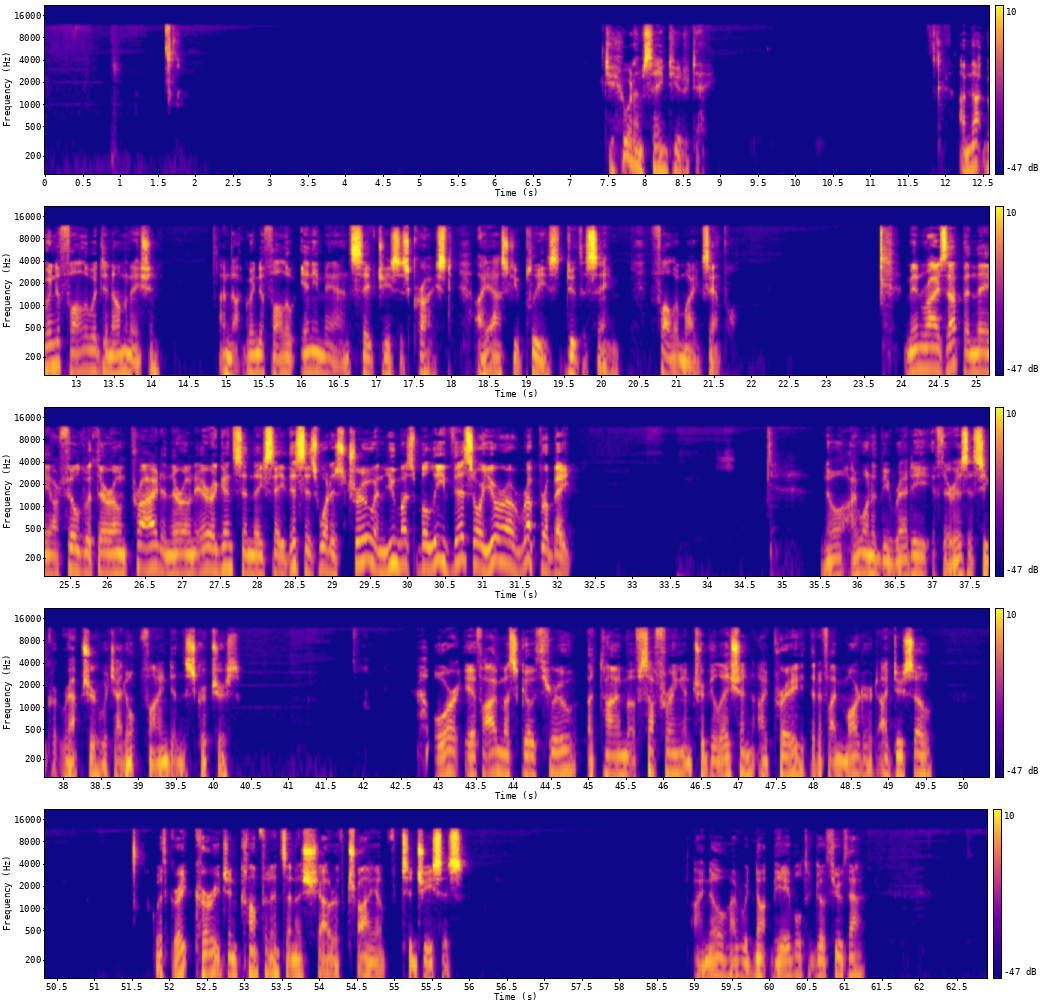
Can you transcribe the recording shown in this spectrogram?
Do you hear what I'm saying to you today? I'm not going to follow a denomination. I'm not going to follow any man save Jesus Christ. I ask you, please do the same. Follow my example. Men rise up and they are filled with their own pride and their own arrogance, and they say, This is what is true, and you must believe this, or you're a reprobate. No, I want to be ready if there is a secret rapture, which I don't find in the scriptures. Or if I must go through a time of suffering and tribulation, I pray that if I'm martyred, I do so with great courage and confidence and a shout of triumph to Jesus. I know I would not be able to go through that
